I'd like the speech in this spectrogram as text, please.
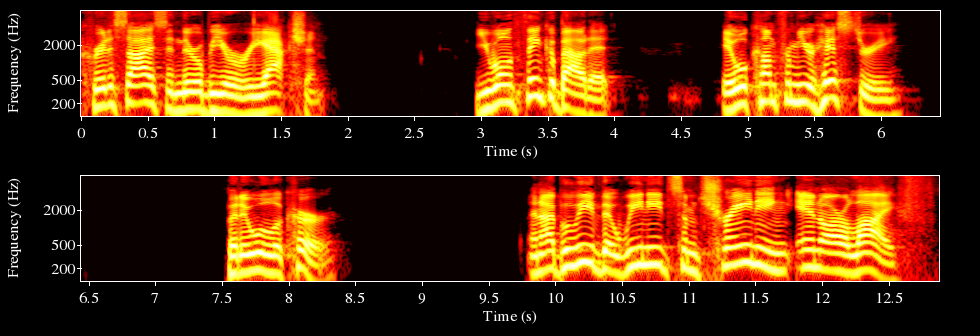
criticized, and there will be a reaction. You won't think about it, it will come from your history, but it will occur. And I believe that we need some training in our life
